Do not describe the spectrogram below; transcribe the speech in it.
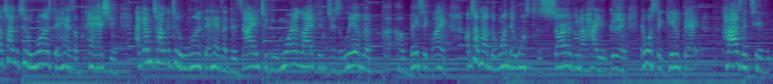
I'm talking to the ones that has a passion. Like I'm talking to the ones that has a desire to do more in life than just live a, a, a basic life. I'm talking about the one that wants to serve on a higher good, that wants to give back positivity,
